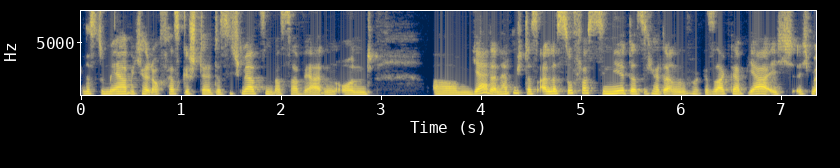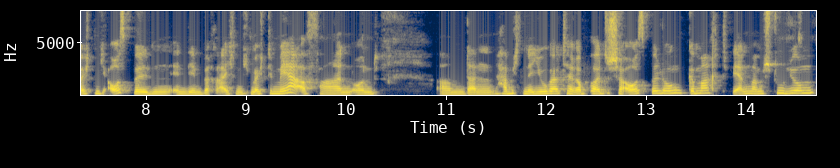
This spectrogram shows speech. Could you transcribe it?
desto mehr habe ich halt auch festgestellt, dass die Schmerzen besser werden und ähm, ja, dann hat mich das alles so fasziniert, dass ich halt einfach gesagt habe, ja, ich, ich möchte mich ausbilden in den Bereichen, ich möchte mehr erfahren und ähm, dann habe ich eine yogatherapeutische Ausbildung gemacht während meinem Studium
